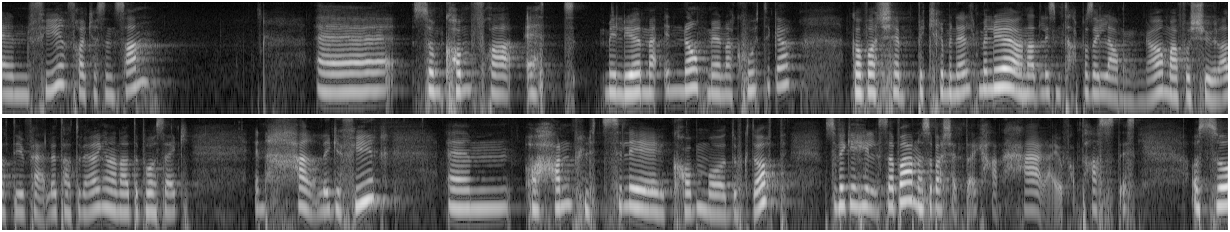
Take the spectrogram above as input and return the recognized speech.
en fyr fra Kristiansand eh, som kom fra et miljø med enormt mye narkotika. Kom fra et kjempekriminelt miljø. Han hadde liksom tatt på seg langarmer for å skjule alt de fæle tatoveringene han hadde på seg. En herlig fyr. Um, og han plutselig kom og dukket opp. Så fikk jeg hilse på han, og så bare kjente jeg han her er jo fantastisk. Og så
